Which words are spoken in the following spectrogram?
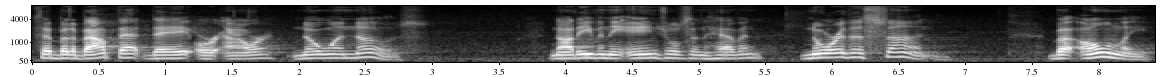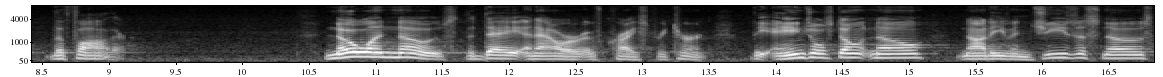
He said, But about that day or hour, no one knows. Not even the angels in heaven, nor the Son, but only the Father. No one knows the day and hour of Christ's return. The angels don't know, not even Jesus knows,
